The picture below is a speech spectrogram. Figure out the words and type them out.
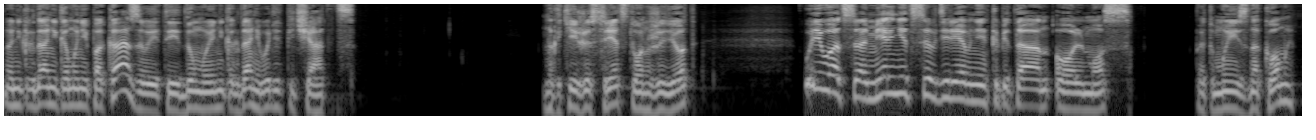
но никогда никому не показывает и, думаю, никогда не будет печататься. На какие же средства он живет? У его отца мельница в деревне капитан Ольмос, поэтому мы и знакомы.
